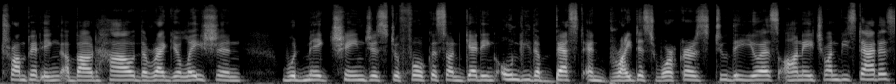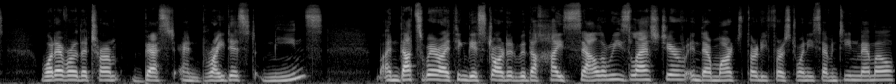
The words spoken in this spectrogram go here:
trumpeting about how the regulation would make changes to focus on getting only the best and brightest workers to the US on H1B status, whatever the term best and brightest means. And that's where I think they started with the high salaries last year in their March 31st, 2017 memo,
